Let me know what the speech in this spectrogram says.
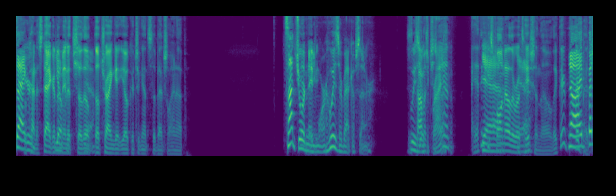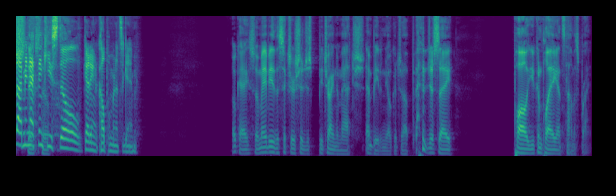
they'll kind of stagger the minutes, so they'll yeah. they'll try and get Jokic against the bench lineup. It's not Jordan maybe. anymore. Who is their backup center? Is Who is Thomas Jokic's Bryant? backup? I think he's fallen out of the yeah. rotation though. Like they're No, I, but I mean, I think too. he's still getting a couple minutes a game. okay. So maybe the Sixers should just be trying to match Embiid and Jokic up and just say, Paul, you can play against Thomas Bryant.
